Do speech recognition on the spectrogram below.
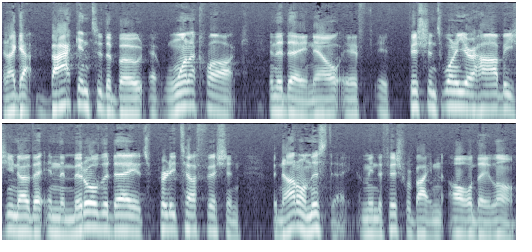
And I got back into the boat at 1 o'clock in the day. Now, if, if fishing's one of your hobbies, you know that in the middle of the day, it's pretty tough fishing, but not on this day. I mean, the fish were biting all day long,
